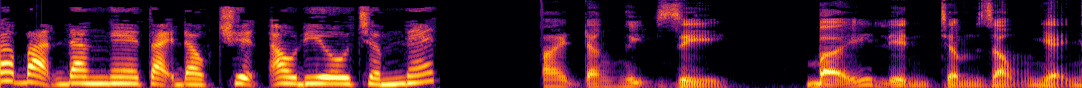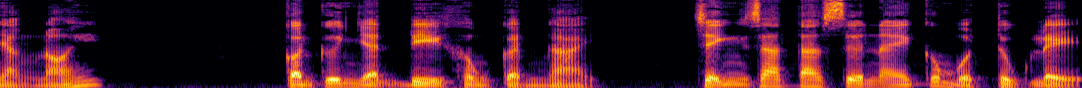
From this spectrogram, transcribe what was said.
Các bạn đang nghe tại đọc chuyện audio.net Ai đang nghĩ gì? Bà ấy liền trầm giọng nhẹ nhàng nói. Còn cứ nhận đi, không cần ngại. Trịnh gia ta xưa nay có một tục lệ.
